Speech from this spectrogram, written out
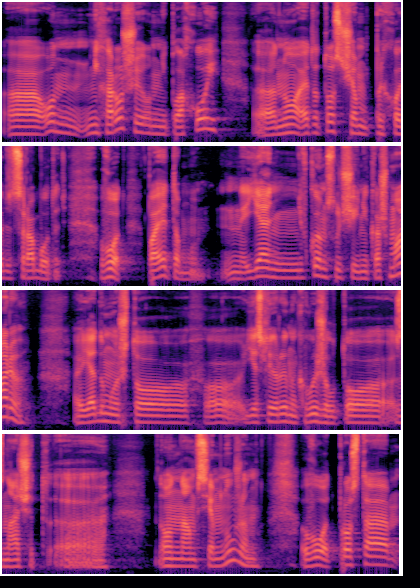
А, он не хороший, он не плохой, а, но это то, с чем приходится работать. Вот, поэтому я ни в коем случае не кошмарю. Я думаю, что если рынок выжил, то значит он нам всем нужен. Вот, просто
